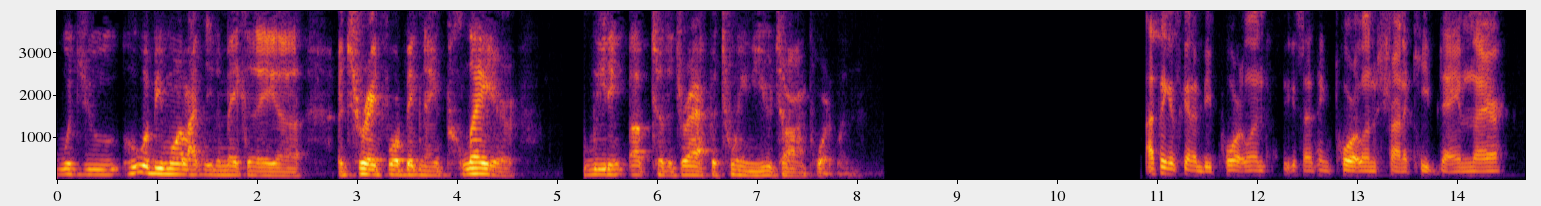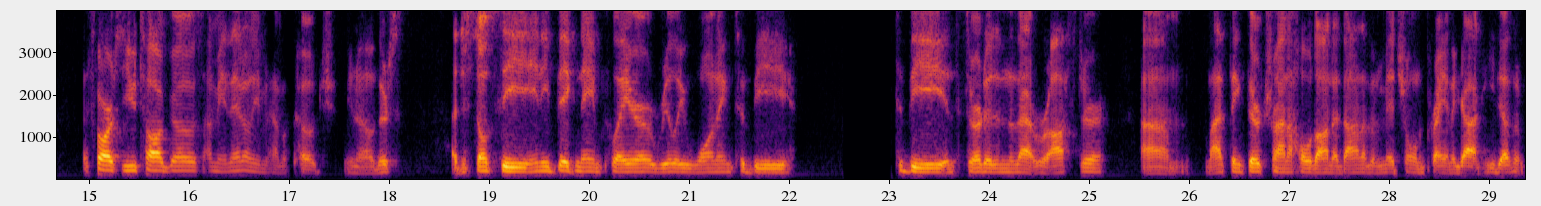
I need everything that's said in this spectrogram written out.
would you, who would be more likely to make a uh, a trade for a big name player leading up to the draft between Utah and Portland? I think it's going to be Portland because I think Portland is trying to keep Dame there. As far as Utah goes, I mean, they don't even have a coach. You know, there's I just don't see any big name player really wanting to be to be inserted into that roster. Um, I think they're trying to hold on to Donovan Mitchell and praying to God he doesn't,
